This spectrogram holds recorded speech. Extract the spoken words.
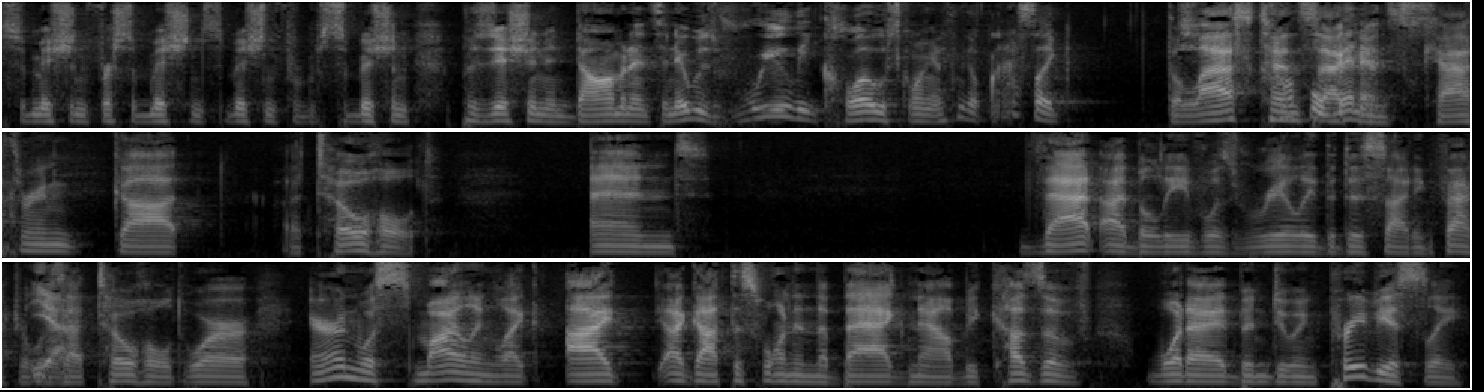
submission for submission, submission for submission, position and dominance, and it was really close. Going, I think the last like The last 10 seconds, minutes. Catherine got a toe hold. And that, I believe, was really the deciding factor was Yeah. that toe hold where Erin was smiling like, I, I got this one in the bag now because of what I had been doing previously.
